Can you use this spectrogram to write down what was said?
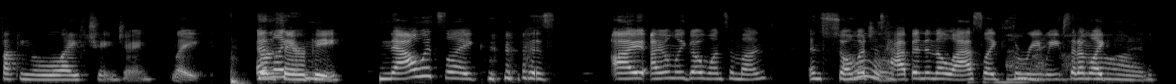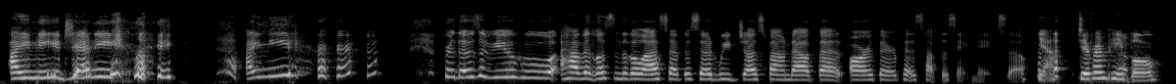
fucking life changing. Like go And, like, therapy. now it's like because I I only go once a month and so much has Oh. happened in the last like Oh three my weeks that I'm like I need Jenny like I need her. For those of you who haven't listened to the last episode, we just found out that our therapists have the same name. So yeah, different people.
